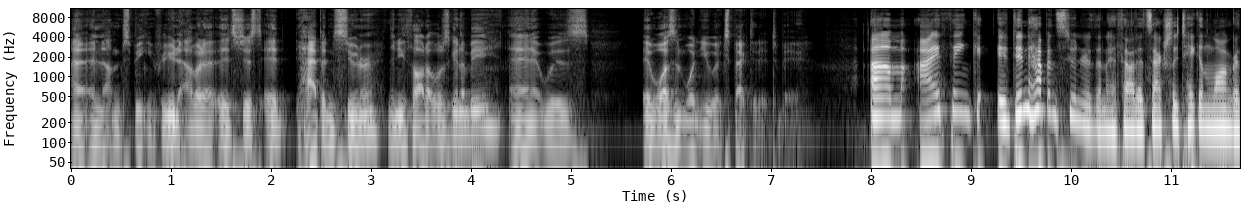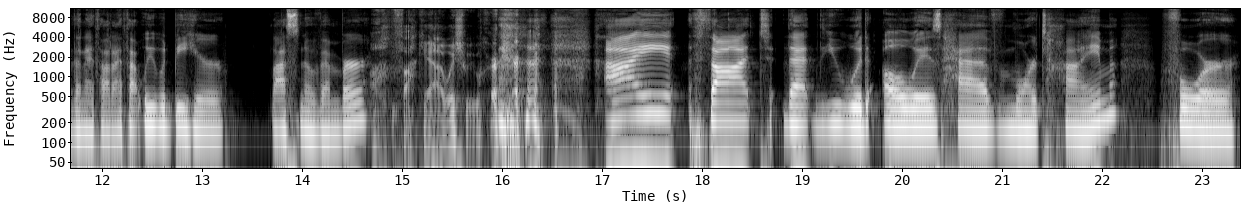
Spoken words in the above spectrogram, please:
and I'm speaking for you now, but it's just it happened sooner than you thought it was going to be, and it was it wasn't what you expected it to be. Um, I think it didn't happen sooner than I thought. It's actually taken longer than I thought. I thought we would be here last November. Oh, fuck yeah, I wish we were. I thought that you would always have more time for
